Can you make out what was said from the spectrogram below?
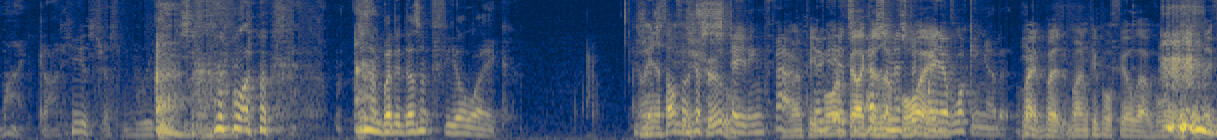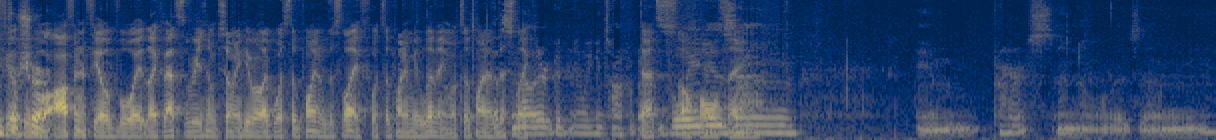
My God, he is just ruthless. but it doesn't feel like. I mean, it's also just true. stating fact. When people it's feel a like there's a void- way of looking at it. Right, but when people feel that void, they feel people sure. often feel void. Like that's the reason so many people are like, "What's the point of this life? What's the point of me living? What's the point of That's this?" Like, another good thing we can talk about. That's the whole thing. Impersonalism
